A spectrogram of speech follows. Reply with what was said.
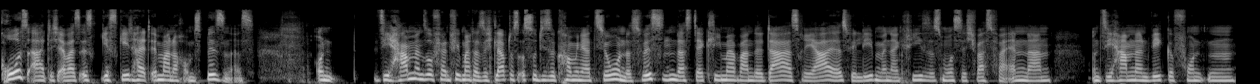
Großartig, aber es, ist, es geht halt immer noch ums Business. Und Sie haben insofern viel gemacht. Also ich glaube, das ist so diese Kombination, das Wissen, dass der Klimawandel da ist, real ist. Wir leben in einer Krise, es muss sich was verändern. Und sie haben einen Weg gefunden,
